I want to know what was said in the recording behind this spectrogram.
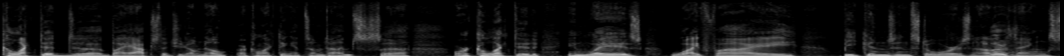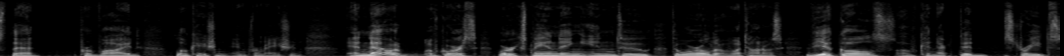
collected uh, by apps that you don't know are collecting it sometimes, uh, or collected in ways Wi Fi, beacons in stores, and other things that provide location information. And now, of course, we're expanding into the world of autonomous vehicles, of connected streets,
